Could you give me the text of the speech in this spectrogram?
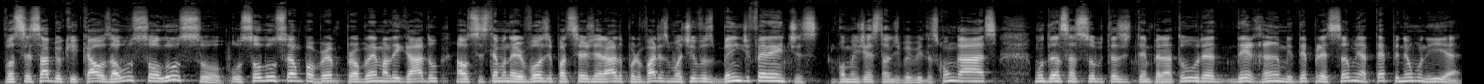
Você sabe o que causa o soluço? O soluço é um problema ligado ao sistema nervoso e pode ser gerado por vários motivos bem diferentes, como ingestão de bebidas com gás, mudanças súbitas de temperatura, derrame, depressão e até pneumonia.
